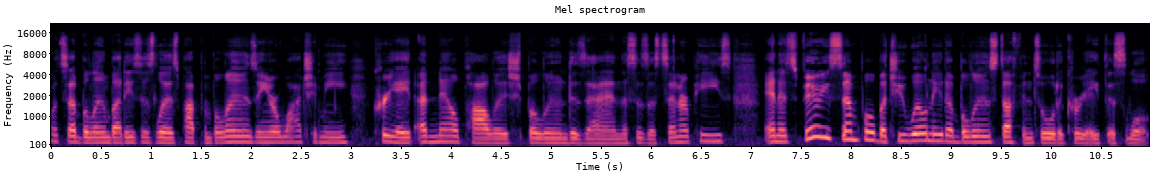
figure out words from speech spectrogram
What's up, Balloon Buddies? It's Liz Poppin Balloons, and you're watching me create a nail polish balloon design. This is a centerpiece, and it's very simple, but you will need a balloon stuffing tool to create this look.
